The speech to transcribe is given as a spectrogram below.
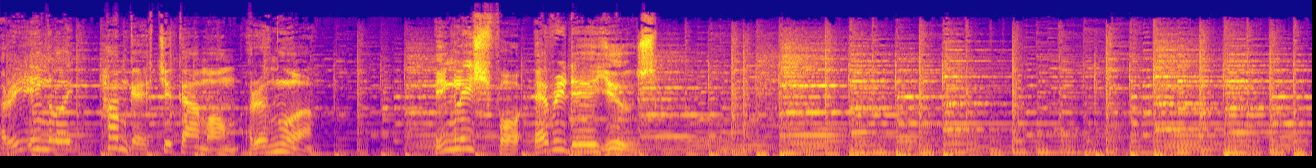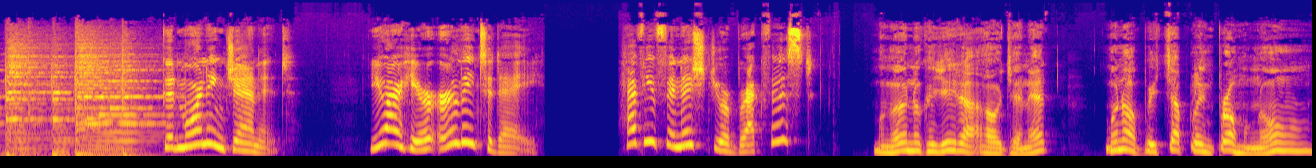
Ari English hamge chika mong rengua. English for everyday use. Good morning, Janet. You are here early today. Have you finished your breakfast? Mga no kayira ao Janet. Ngono pi chap kling pro mong no.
